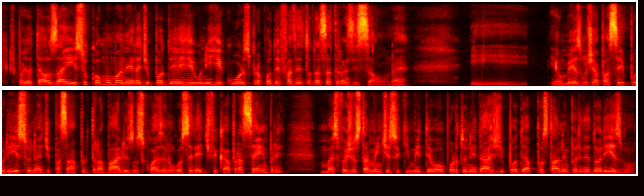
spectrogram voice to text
A gente pode até usar isso como maneira de poder reunir recursos para poder fazer toda essa transição, né? E eu mesmo já passei por isso, né, de passar por trabalhos nos quais eu não gostaria de ficar para sempre, mas foi justamente isso que me deu a oportunidade de poder apostar no empreendedorismo.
